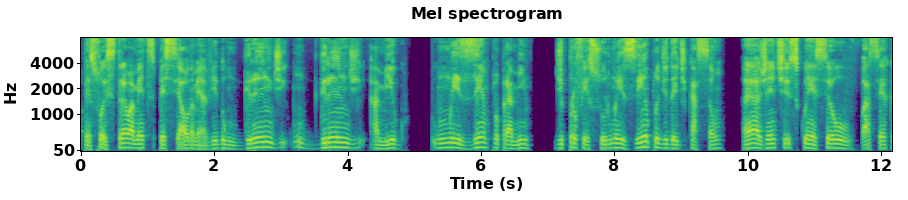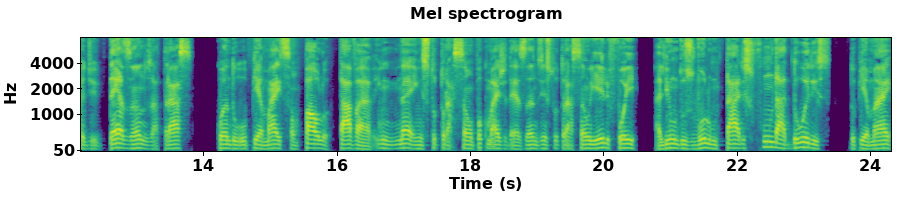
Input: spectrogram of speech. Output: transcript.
pessoa extremamente especial na minha vida, um grande, um grande amigo, um exemplo para mim de professor, um exemplo de dedicação é, a gente se conheceu há cerca de 10 anos atrás, quando o PMI São Paulo estava em, né, em estruturação, um pouco mais de 10 anos em estruturação, e ele foi ali um dos voluntários fundadores do PMI.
